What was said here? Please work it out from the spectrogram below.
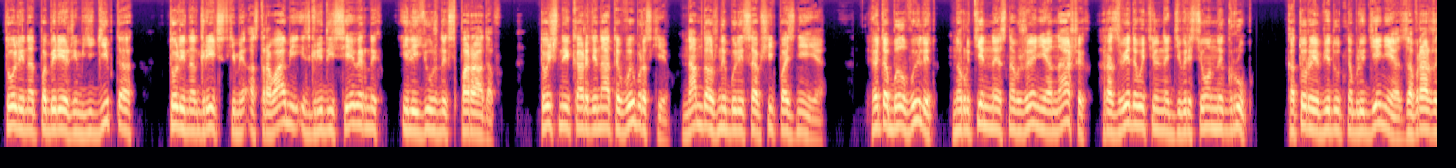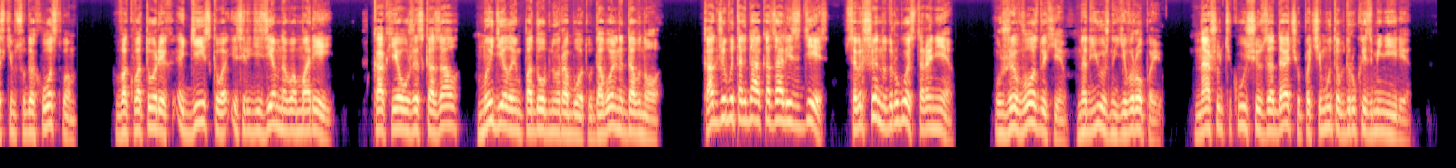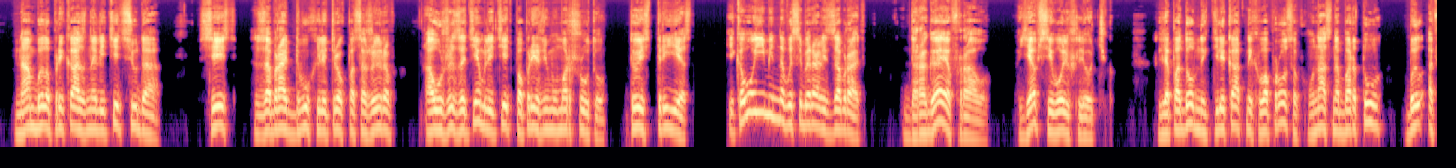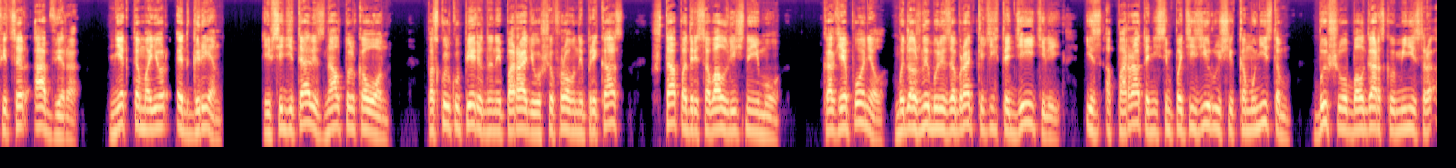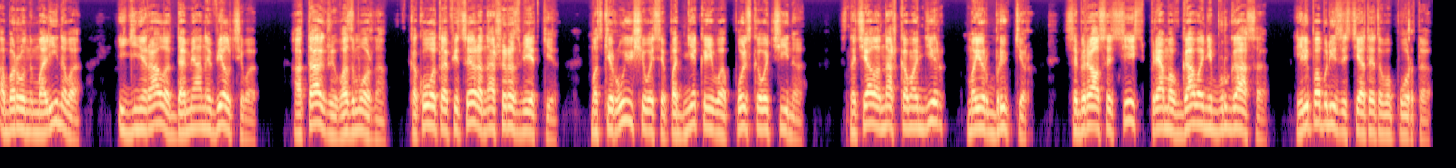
то ли над побережьем Египта, то ли над греческими островами из гряды северных или южных спарадов. Точные координаты выброски нам должны были сообщить позднее. Это был вылет на рутинное снабжение наших разведывательно-диверсионных групп, которые ведут наблюдение за вражеским судоходством в акваториях Эгейского и Средиземного морей. Как я уже сказал, мы делаем подобную работу довольно давно. Как же вы тогда оказались здесь, в совершенно другой стороне? Уже в воздухе, над Южной Европой. Нашу текущую задачу почему-то вдруг изменили. Нам было приказано лететь сюда, сесть, забрать двух или трех пассажиров, а уже затем лететь по прежнему маршруту, то есть Триест. И кого именно вы собирались забрать? Дорогая фрау, я всего лишь летчик. Для подобных деликатных вопросов у нас на борту был офицер Абвера, некто майор Эдгрен, и все детали знал только он поскольку переданный по радио шифрованный приказ штаб адресовал лично ему. Как я понял, мы должны были забрать каких-то деятелей из аппарата, не симпатизирующих коммунистам, бывшего болгарского министра обороны Малинова и генерала Дамяна Велчева, а также, возможно, какого-то офицера нашей разведки, маскирующегося под некоего польского чина. Сначала наш командир, майор Брюккер, собирался сесть прямо в гавани Бургаса или поблизости от этого порта.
